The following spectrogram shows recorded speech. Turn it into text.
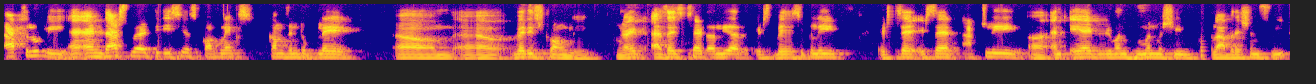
Absolutely, and that's where TCS Cognix comes into play um, uh, very strongly, right? As I said earlier, it's basically it's a it's a actually uh, an AI-driven human-machine collaboration suite.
